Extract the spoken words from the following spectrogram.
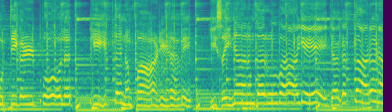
மூர்த்திகள் போல கீர்த்தனம் பாடிடவே இசை ஞானம் தருவாயே ஜகத்காரணா.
